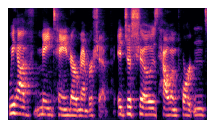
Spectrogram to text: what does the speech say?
we have maintained our membership. It just shows how important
